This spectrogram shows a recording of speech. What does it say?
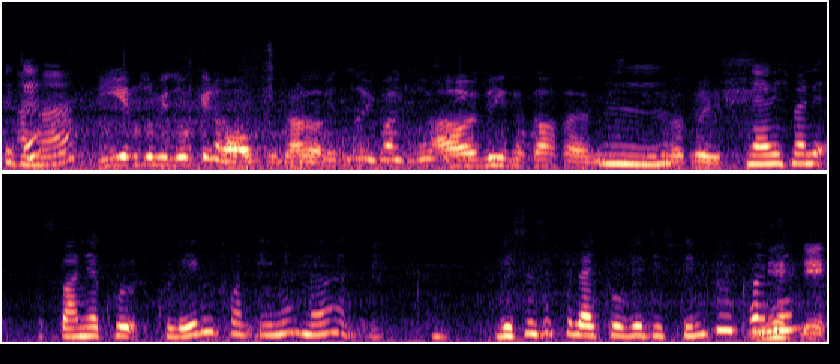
Bitte? Aha. Die geben sowieso keine Aufschub. Aber wie gesagt, mhm. wirklich. Ja, ich meine, es waren ja Kollegen von Ihnen, ne? Wissen Sie vielleicht, wo wir die finden können? Nee, nee.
